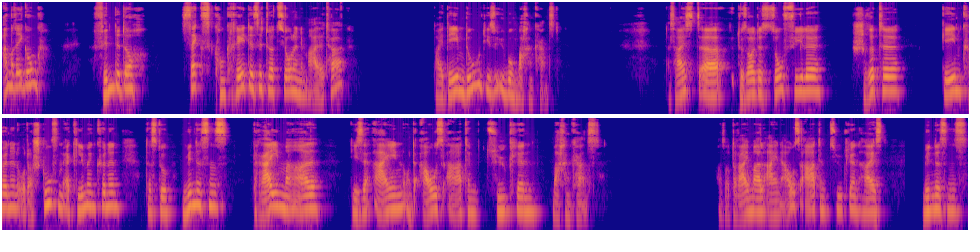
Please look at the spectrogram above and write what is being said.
Anregung, finde doch sechs konkrete Situationen im Alltag, bei dem du diese Übung machen kannst. Das heißt, äh, du solltest so viele Schritte gehen können oder Stufen erklimmen können, dass du mindestens dreimal diese Ein- und Ausatemzyklen machen kannst. Also dreimal Ein-Ausatemzyklen heißt mindestens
